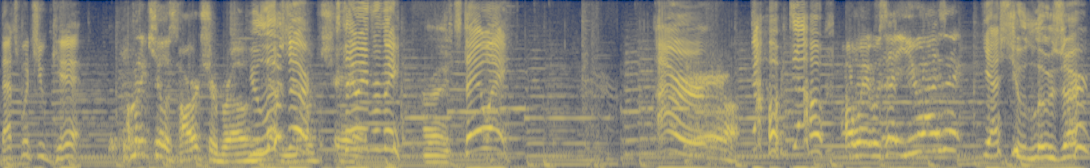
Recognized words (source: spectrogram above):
That's what you get. I'm gonna kill this archer, bro. You He's loser! no. Stay away from me! Alright. Stay away! Arr! No, no! Oh wait, was that you, Isaac? Yes, you loser!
